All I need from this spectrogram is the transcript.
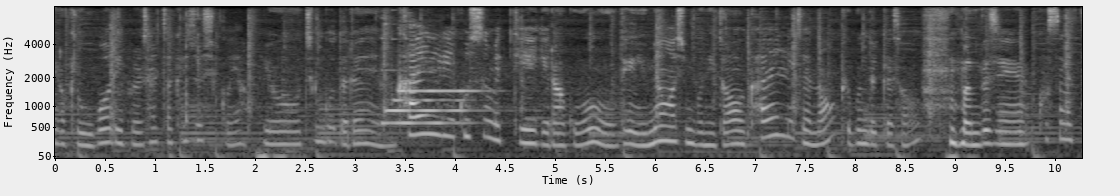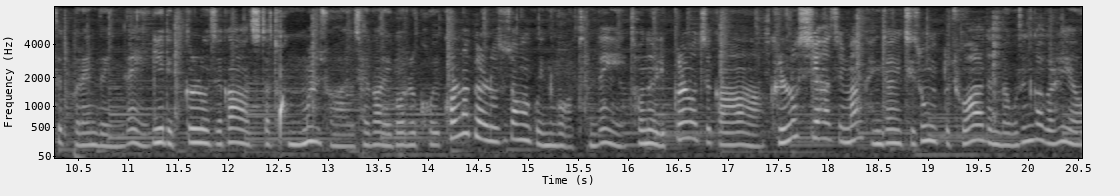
이렇게 오버립을 살짝 해주시고요. 이 친구들은 카일리 코스메틱이라고 되게 유명하신 분이죠. 카일리 제너 그분들께서 만드신 코스메틱 브랜드인데 이 립글로즈가 진짜 정말 좋아요. 제가 이거를 거의 컬러별로 수정하고 있는 것 같은데 저는 립글로즈가 글로시하지만 굉장히 지속력도 좋아야 된다고 생각을 해요.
